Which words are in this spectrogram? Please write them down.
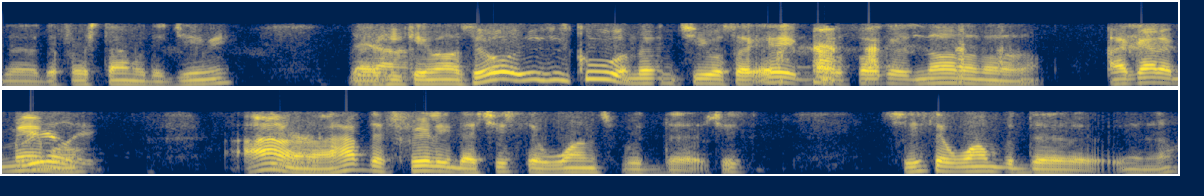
the the first time with the Jimmy. That Yeah. he came out and said, "Oh, this is cool," and then she was like, "Hey, motherfucker, no, no, no, no, I got a memo." Really? I don't Yeah. know. I have the feeling that she's the ones with the she's she's the one with the you know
